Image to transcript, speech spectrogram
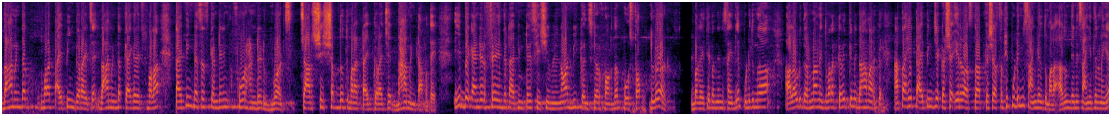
दहा मिनिटात तुम्हाला टायपिंग करायचंय. दहा मिनिटात काय करायचं तुम्हाला? Typing passages containing four hundred words चारशे शब्द तुम्हाला टाईप करायचे दहा मिनिटामध्ये. If the candidate fail in the typing test he she will not be consider for the post of clerk बघा इथे पण त्यांनी सांगितलं पुढे तुम्हाला अलाउड करणार नाही तुम्हाला कमीत कमी दहा मार्क आता हे टायपिंगचे कशा एरर असतात कसे असतात हे पुढे मी सांगेल तुम्हाला. अजून त्यांनी सांगितलं नाहीये.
